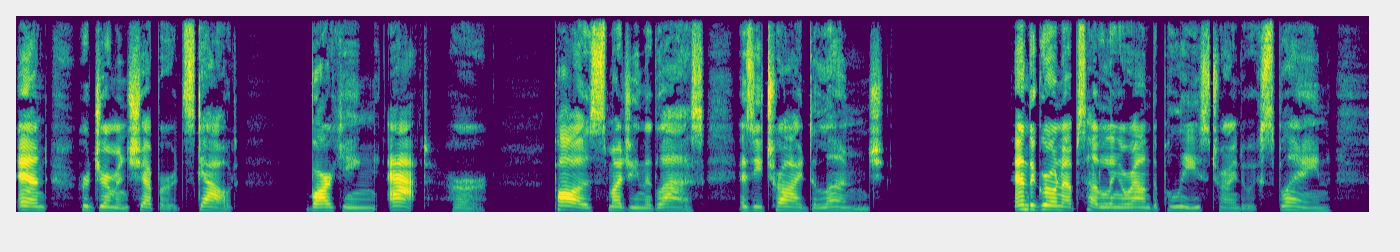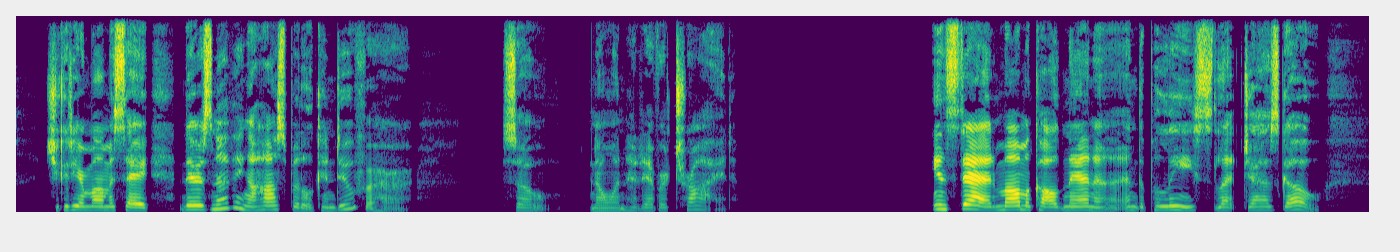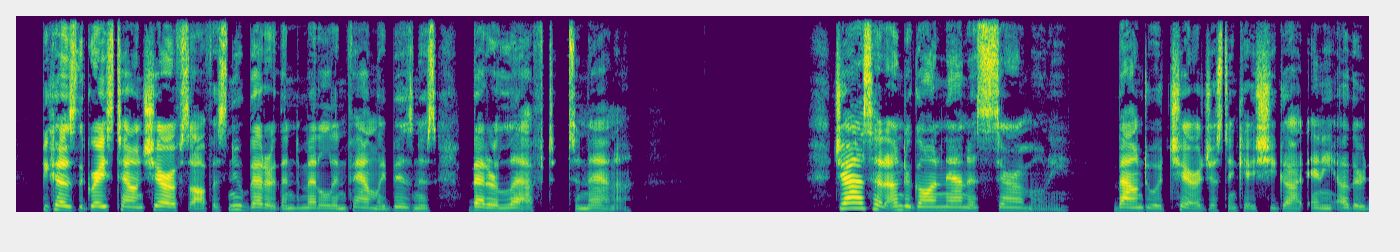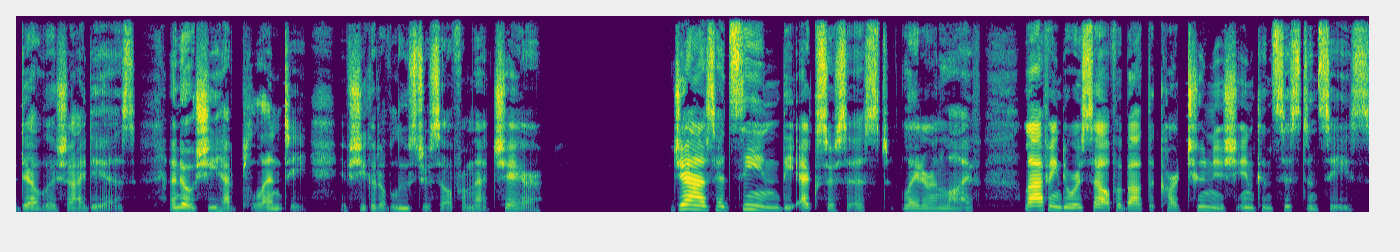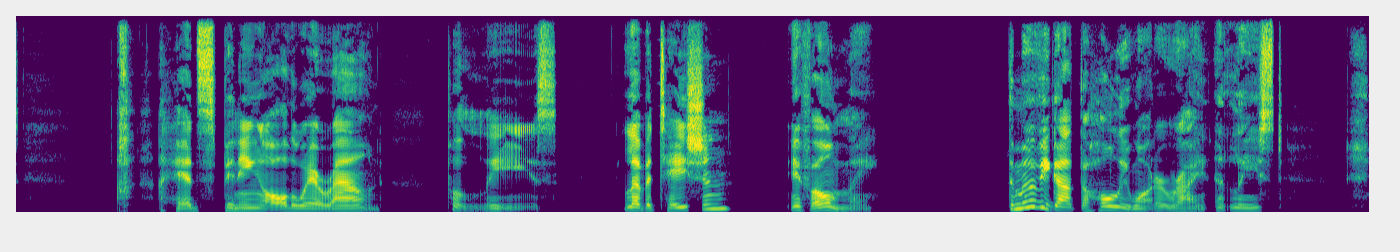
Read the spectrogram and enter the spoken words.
And her German shepherd, Scout, barking at her, paws smudging the glass as he tried to lunge and the grown ups huddling around the police trying to explain. She could hear Mama say, There's nothing a hospital can do for her. So no one had ever tried. Instead, Mama called Nana, and the police let Jazz go. Because the Gracetown Sheriff's Office knew better than to meddle in family business, better left to Nana. Jazz had undergone Nana's ceremony, bound to a chair just in case she got any other devilish ideas. And oh, she had plenty, if she could have loosed herself from that chair. Jazz had seen The Exorcist later in life, laughing to herself about the cartoonish inconsistencies. A head spinning all the way around? Please. Levitation? If only. The movie got the holy water right, at least.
